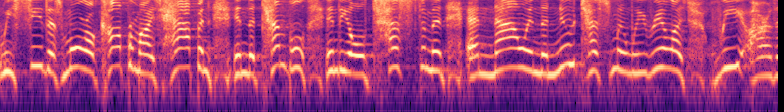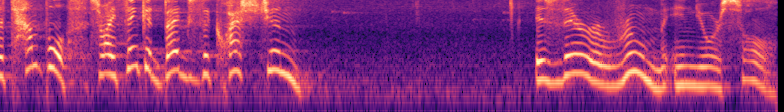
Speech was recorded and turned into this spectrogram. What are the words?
we see this moral compromise happen in the temple in the Old Testament. And now in the New Testament, we realize we are the temple. So, I think it begs the question Is there a room in your soul?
